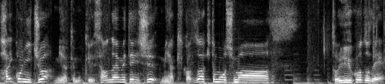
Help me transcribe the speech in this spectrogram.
はいこんにちは。三宅模型3代目店主三宅和明と申します。ということで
